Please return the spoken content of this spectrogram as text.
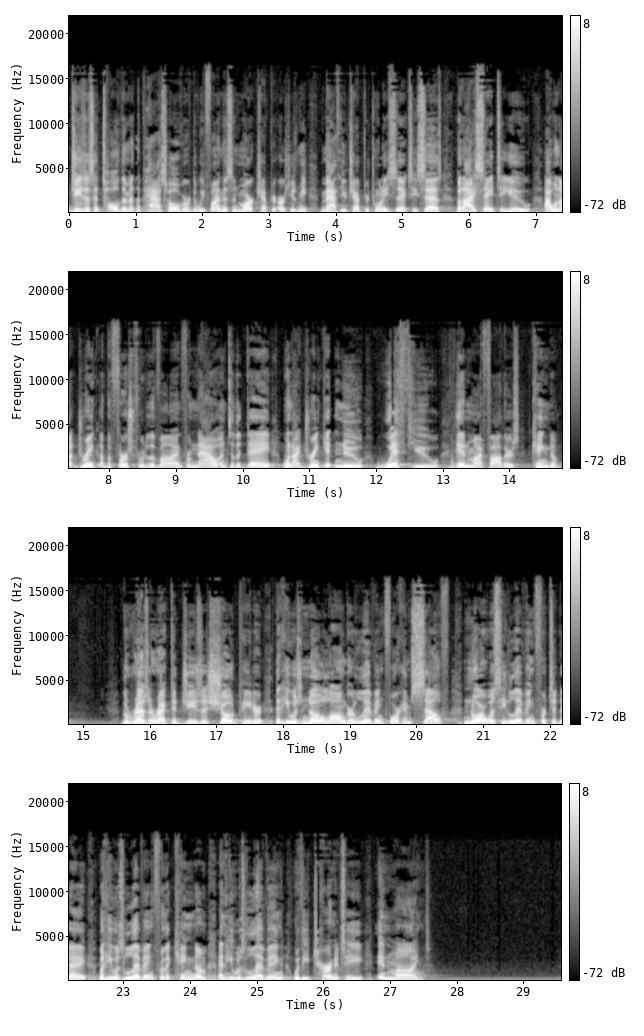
Jesus had told them at the Passover that we find this in Mark chapter, or excuse me, Matthew chapter 26. He says, But I say to you, I will not drink of the first fruit of the vine from now until the day when I drink it new with you in my Father's kingdom. The resurrected Jesus showed Peter that he was no longer living for himself, nor was he living for today, but he was living for the kingdom and he was living with eternity in mind.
